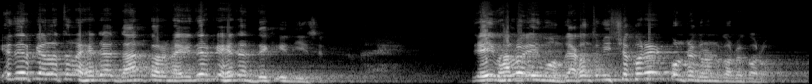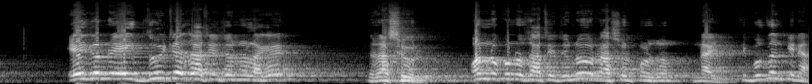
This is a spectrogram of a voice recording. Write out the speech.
এদেরকে আল্লাহ তালা হেদায়ত দান করে না এদেরকে হেদায়ত দেখিয়ে দিয়েছেন। এই ভালো, এই মন্দ। এখন তুমি ইচ্ছা করে কোনটা গ্রহণ করবে করো। এই জন্য এই দুইটা জাতির জন্য লাগে রাসুল। অন্য কোনো জাতির জন্য রাসুল প্রয়োজন নাই। কি বুঝলেন কি না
